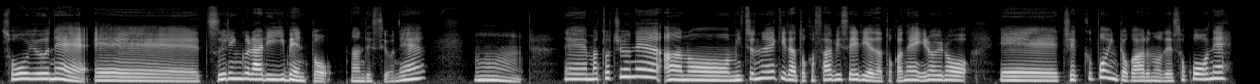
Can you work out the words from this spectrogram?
そういうね、えー、ツーリングラリーイベントなんですよね。うん。で、まあ、途中ね、あの、道の駅だとかサービスエリアだとかね、いろいろ、えー、チェックポイントがあるので、そこをね、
